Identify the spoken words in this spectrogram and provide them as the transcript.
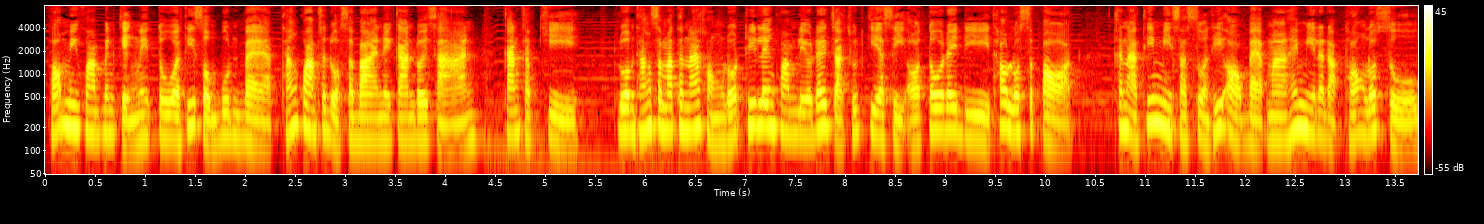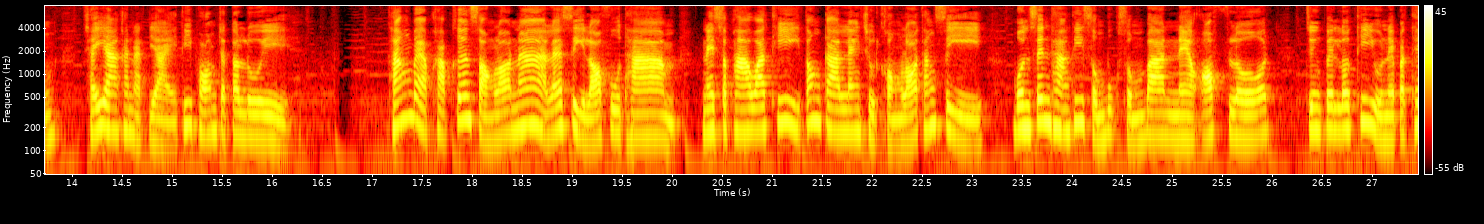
เพราะมีความเป็นเก่งในตัวที่สมบูรณ์แบบทั้งความสะดวกสบายในการโดยสาร การขับขี่ รวมทั้งสมรรถนะของรถที่เร่งความเร็วได้จากชุดเกียร์4ออโต้ได้ดีเท่ารถสปอร์ต ขณะที่มีสัดส่วนที่ออกแบบมาให้มีระดับท้องรถสูง ใช้ยางขนาดใหญ่ที่พร้อมจะตะลุย ทั้งแบบขับเคลื่อน 2 ล้อหน้าและ 4 ล้อฟูลไทม์ในสภาวะที่ต้องการแรงฉุดของล้อทั้ง 4 บนเส้นทางที่สมบุกสมบันแนวออฟโรดจึงเป็นรถที่อยู่ในประเท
